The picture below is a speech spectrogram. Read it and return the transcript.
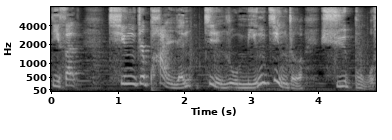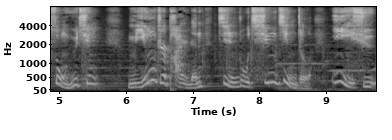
第三。清之叛人进入明境者，须补送于清；明之叛人进入清境者，亦须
